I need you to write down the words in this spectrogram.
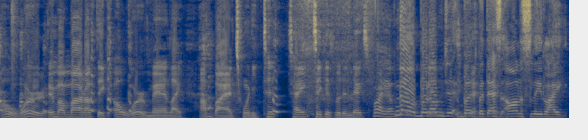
oh, word. In my mind, I'm thinking, oh, word, man. Like, I'm buying 20 t- Tank tickets for the next fight. I'm No, like, but I'm just but but that's honestly like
